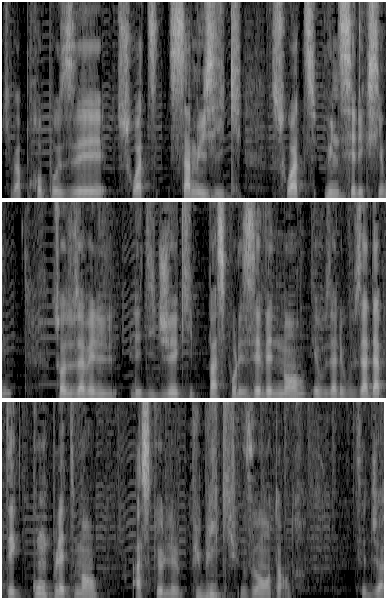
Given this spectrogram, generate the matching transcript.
qui va proposer soit sa musique, soit une sélection. Soit vous avez les DJ qui passent pour les événements et vous allez vous adapter complètement à ce que le public veut entendre. C'est déjà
